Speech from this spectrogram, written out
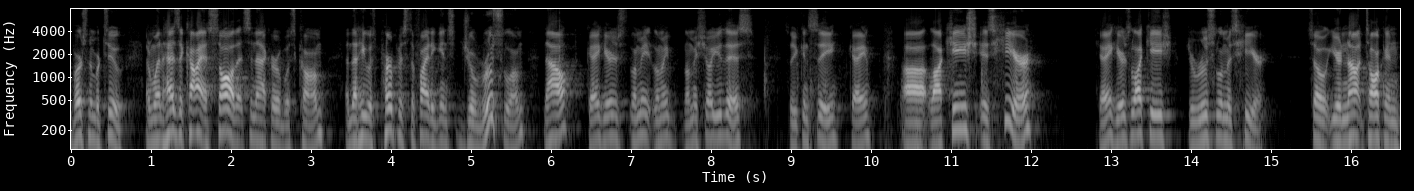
Verse number two. And when Hezekiah saw that Sennacherib was come, and that he was purposed to fight against Jerusalem. Now, okay, here's let me let me let me show you this so you can see. Okay, uh, Lachish is here. Okay, here's Lachish. Jerusalem is here. So you're not talking.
